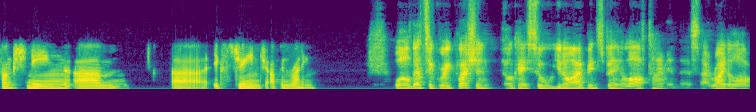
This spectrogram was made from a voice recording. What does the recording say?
functioning um, uh, exchange up and running? Well, that's a great question. Okay, so you know, I've been spending a lot of time in this. I write a lot of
